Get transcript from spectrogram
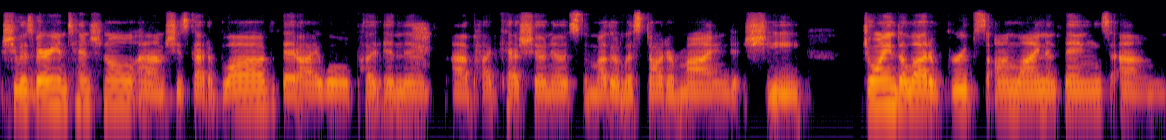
she was very intentional. Um, she's got a blog that I will put in the uh, podcast show notes. The Motherless Daughter Mind. She joined a lot of groups online and things, um,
